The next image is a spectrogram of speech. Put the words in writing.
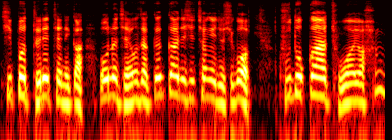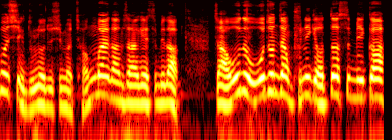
짚어 드릴 테니까 오늘 제 영상 끝까지 시청해 주시고 구독과 좋아요 한 번씩 눌러 주시면 정말 감사하겠습니다. 자, 오늘 오전장 분위기 어떻습니까?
